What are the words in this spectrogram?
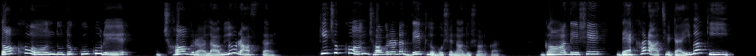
তখন দুটো কুকুরের ঝগড়া লাগল রাস্তায়। কিছুক্ষণ ঝগড়াটা দেখল বসে নাদু সরকার। গাঁ দেশে দেখার আছেটাই বা কি?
